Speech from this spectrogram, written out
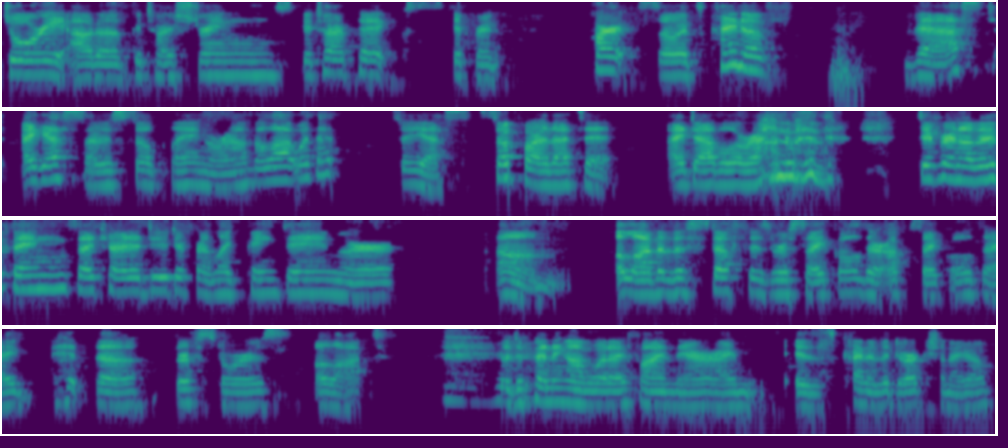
jewelry out of guitar strings, guitar picks, different parts. So it's kind of vast, I guess. I was still playing around a lot with it. So yes, so far that's it. I dabble around with different other things. I try to do different like painting or um, a lot of the stuff is recycled or upcycled. I hit the thrift stores a lot. So depending on what I find there, I'm is kind of the direction I go.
